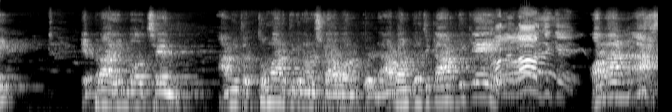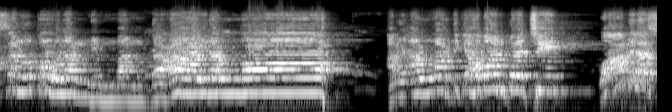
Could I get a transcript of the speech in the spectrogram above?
ইব্রাহিম বলছেন আমি তো তোমার দিকে মানুষকে আহ্বান করি না। আহ্বান করছি কার দিকে? আল্লাহর দিকে। ওমান আহসানু কওলান মিম্মান দাআ ইলাল্লাহ। আমি আল্লাহর দিকে আহ্বান করেছি।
